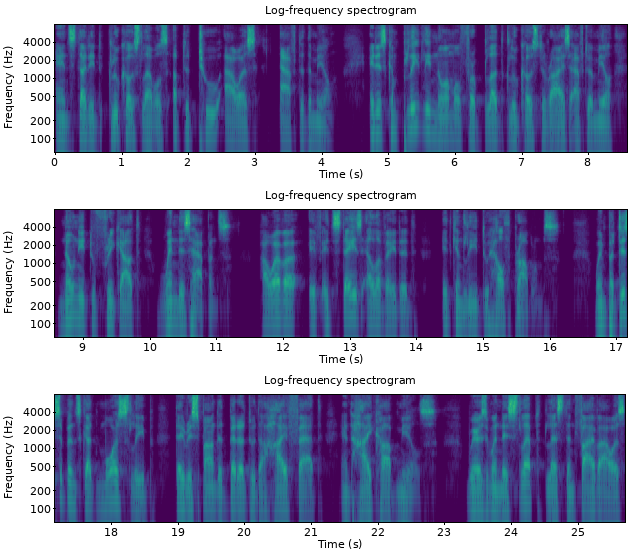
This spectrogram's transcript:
and studied glucose levels up to two hours after the meal. It is completely normal for blood glucose to rise after a meal. No need to freak out when this happens. However, if it stays elevated, it can lead to health problems. When participants got more sleep, they responded better to the high fat and high carb meals. Whereas when they slept less than five hours,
